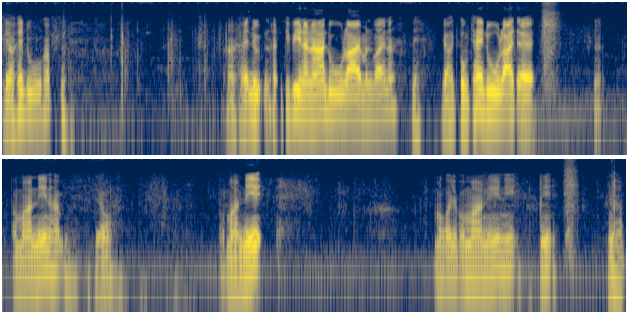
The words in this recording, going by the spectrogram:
เดี๋ยวให้ดูครับอ่าให้ดูพี่ๆนะนะดูลายมันไว้นะนี่เดี๋ยวผมจะให้ดูลายแต่ประมาณนี้นะครับ เดี๋ยว ประมาณนี้ มันก็จะประมาณนี้นี้นี้ นะครับ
